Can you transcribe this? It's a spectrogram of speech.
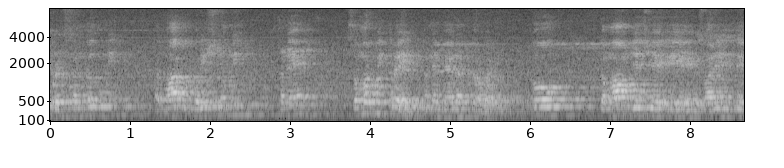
દ્રઢ સંકલ્પની, અથાગ પરિશ્રમની અને સમર્પિત રહી અને મહેનત કરવાની. તો તમામ જે છે એ સારી રીતે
